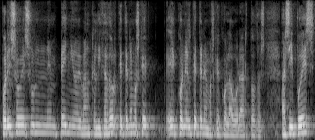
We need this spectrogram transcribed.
Por eso es un empeño evangelizador que tenemos que, eh, con el que tenemos que colaborar todos. Así pues,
